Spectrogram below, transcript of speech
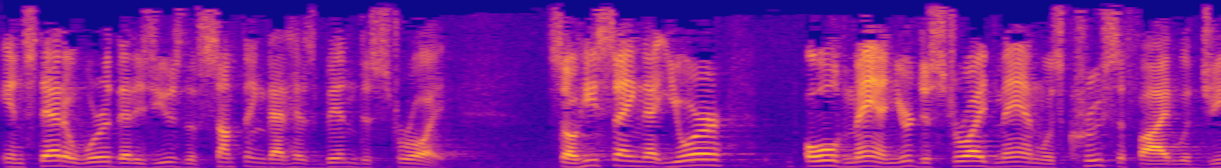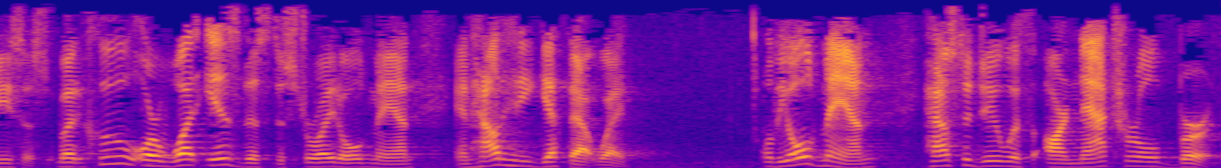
instead a word that is used of something that has been destroyed. So he's saying that your old man, your destroyed man, was crucified with Jesus. But who or what is this destroyed old man, and how did he get that way? Well, the old man has to do with our natural birth.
